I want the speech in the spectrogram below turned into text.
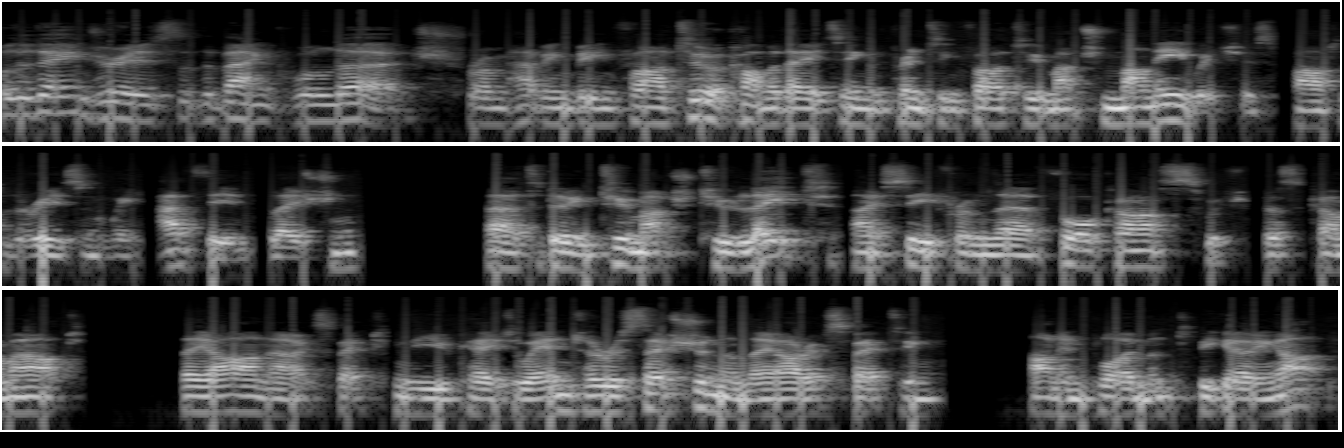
Well, the danger is that the bank will lurch from having been far too accommodating and printing far too much money, which is part of the reason we have the inflation, uh, to doing too much too late. I see from their forecasts, which have just come out, they are now expecting the UK to enter recession and they are expecting unemployment to be going up.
